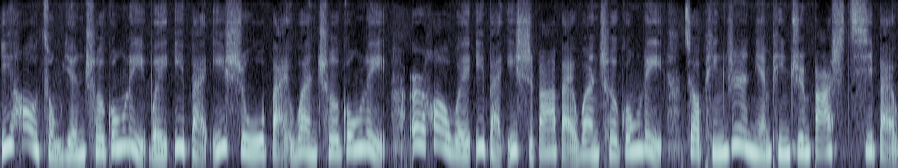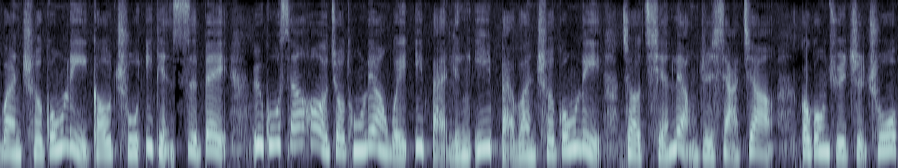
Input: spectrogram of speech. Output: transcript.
一号总延车公里为一百一十五百万车公里，二号为一百一十八百万车公里，较平日年平均八十七百万车公里高出一点四倍。预估三号交通量为一百零一百万车公里，较前两日下降。高工局指出，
